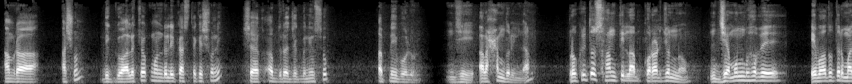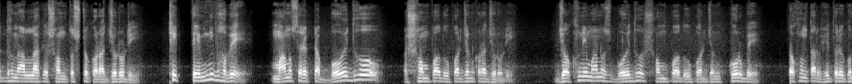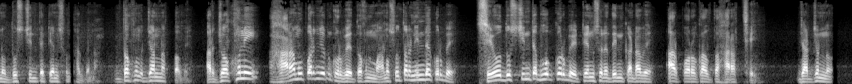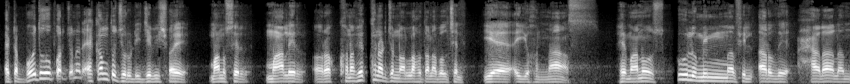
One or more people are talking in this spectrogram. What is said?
আমরা আসুন, বিজ্ঞ আলোচক মণ্ডলীর কাছ থেকে শুনি। শেখ আব্দুর বিন ইউসুফ, আপনি বলুন। জি, আলহামদুলিল্লাহ। প্রকৃত শান্তি লাভ করার জন্য যেমনভাবে এবাদতের মাধ্যমে আল্লাহকে সন্তুষ্ট করা জরুরি, ঠিক তেমনিভাবে মানুষের একটা বৈধ সম্পদ উপার্জন করা জরুরি। যখনই মানুষ বৈধ সম্পদ উপার্জন করবে তখন তার ভিতরে কোনো দুশ্চিন্তা টেনশন থাকবে না। তখন জান্নাত পাবে। আর যখনই হারাম উপার্জন করবে, তখন মানুষও তার নিন্দা করবে, সেও দুশ্চিন্তা ভোগ করবে টেনশনে দিন কাটাবে, আর পরকাল তো হারাচ্ছেই। যার জন্য একটা বৈধ উপার্জনের একান্ত জরুরি যে বিষয়ে মানুষের মালের রক্ষণাবেক্ষণের জন্য আল্লাহ তালা বলছেন ইয়ে নাস, হে মানুষ, কুল মিম্মা ফিল আরদে হালালান।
